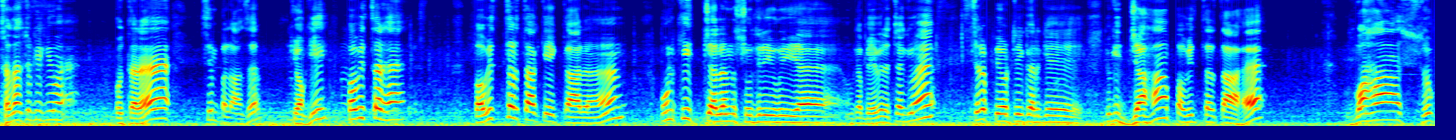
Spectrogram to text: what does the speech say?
सदा सुखी क्यों है? उत्तर है सिंपल आंसर, क्योंकि पवित्र है। पवित्रता के कारण उनकी चलन सुधरी हुई है। उनका बिहेवियर अच्छा क्यों है? सिर्फ़ प्योरिटी करके। क्योंकि जहाँ पवित्रता है, वहाँ सुख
